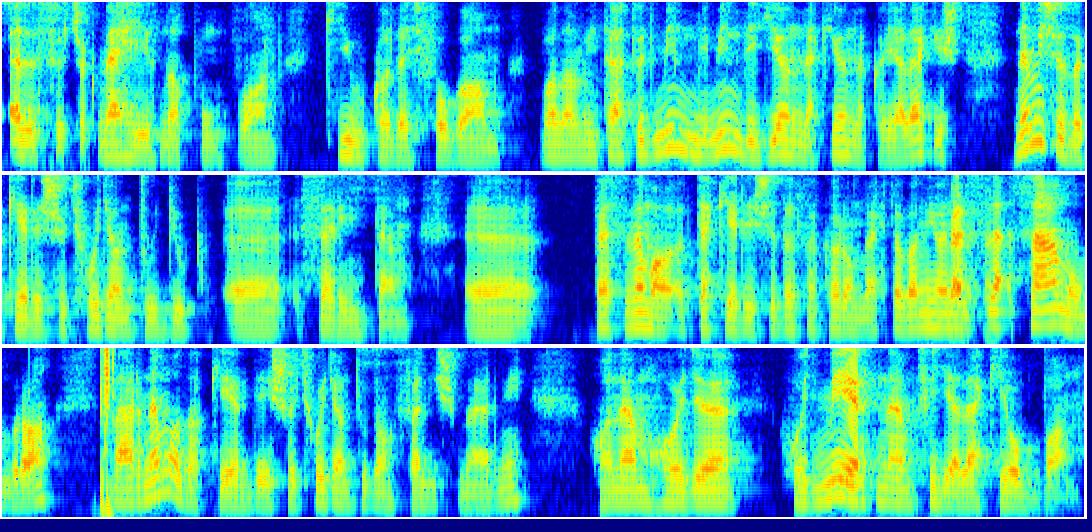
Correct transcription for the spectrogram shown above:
először csak nehéz napunk van, kiukad egy fogam, valami, tehát hogy mindig, mindig jönnek, jönnek a jelek, és nem is ez a kérdés, hogy hogyan tudjuk uh, szerintem. Uh, persze nem a te kérdésedet akarom megtagadni, hanem persze. számomra már nem az a kérdés, hogy hogyan tudom felismerni, hanem hogy, hogy miért nem figyelek jobban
